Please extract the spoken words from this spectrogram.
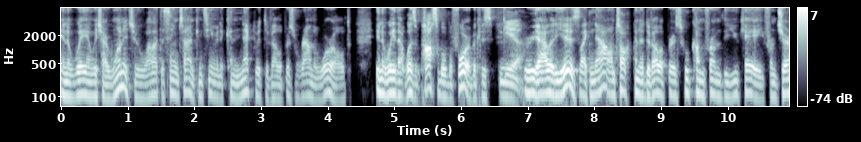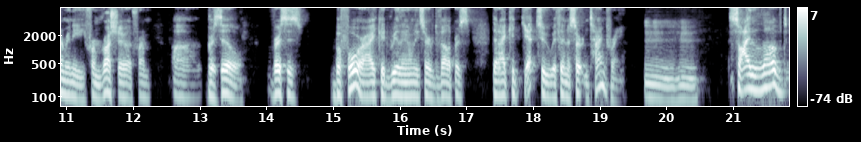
in a way in which I wanted to, while at the same time continuing to connect with developers around the world in a way that wasn't possible before. Because yeah, the reality is like now I'm talking to developers who come from the UK, from Germany, from Russia, from uh, Brazil, versus before I could really only serve developers that I could get to within a certain time frame. Mm-hmm. So I loved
